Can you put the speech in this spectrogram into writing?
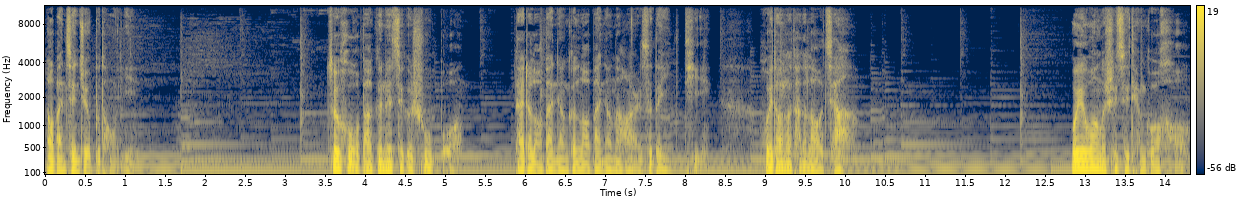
老板坚决不同意。最后，我爸跟着几个叔伯，带着老板娘跟老板娘的儿子的遗体，回到了他的老家。我也忘了是几天过后，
